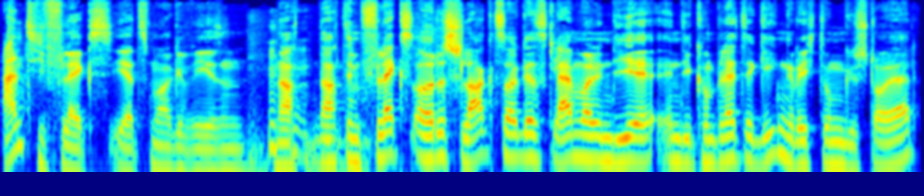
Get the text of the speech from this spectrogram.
Anti-Flex jetzt mal gewesen. Nach, nach dem Flex eures Schlagzeugers gleich mal in die, in die komplette Gegenrichtung gesteuert.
